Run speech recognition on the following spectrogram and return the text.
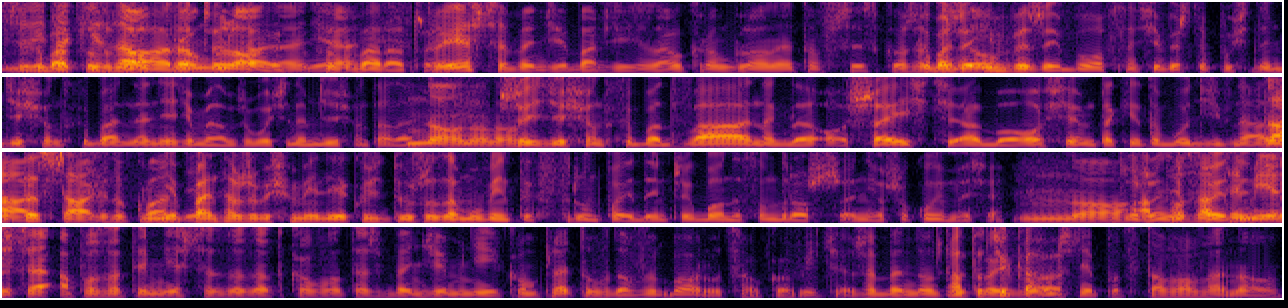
Czyli chyba takie co dwa zaokrąglone, raczej, nie? tak, co dwa raczej. To jeszcze będzie bardziej zaokrąglone to wszystko, że Chyba, będą... że im wyżej było, w sensie wiesz, typu 70 chyba, nie, nie pamiętam, że było 70, ale No, no, no. 60 chyba 2, nagle o 6 albo 8, takie to było dziwne, ale Tak, też tak, dokładnie. nie pamiętam, żebyśmy mieli jakoś dużo zamówień tych strun pojedynczych, bo one są droższe, nie oszukujmy się. No, a poza, tym jeszcze, a poza tym jeszcze dodatkowo też będzie mniej kompletów do wyboru całkowicie, że będą to tylko i ciekawe. wyłącznie podstawowe, no.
